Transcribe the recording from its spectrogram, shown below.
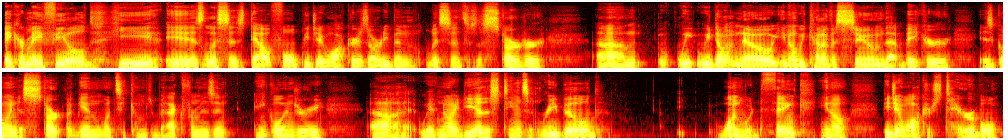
Baker Mayfield, he is listed as doubtful. PJ Walker has already been listed as a starter. Um, we we don't know. You know, we kind of assume that Baker is going to start again once he comes back from his in- ankle injury. Uh, we have no idea. This team's in rebuild one would think, you know, PJ Walker's terrible.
